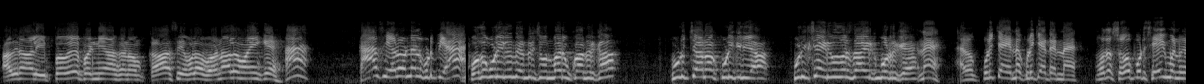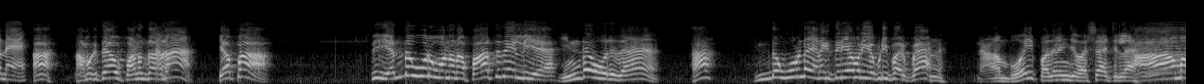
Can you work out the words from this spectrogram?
அதனால இப்பவே பண்ணி ஆகணும். காசு எவ்வளவு வேணாலும் வாங்கிக்க. காசு எவ்வளவு நாள் கொடுப்பியா? பொதுக்குழியில இருந்து எந்திரிச்சு வந்து மாதிரி உட்கார்ந்திருக்கா? குளிச்சானா குளிக்கலையா குளிச்சா இருபது வருஷம் ஆயிருக்கும் போல இருக்க. அண்ணே அவன் குளிச்சா என்ன குளிக்காட்ட என்ன? முத சோப் போட்டு சேவிங் பண்ணுங்கண்ணே. ஆ, நமக்கு தேவை பணம் தான். ஏப்பா நீ எந்த ஊரு உன்னை நான் பார்த்ததே இல்லையே. இந்த ஊரு தான் ஆ? இந்த ஊர்னா எனக்கு தெரியாம நீ எப்படி இருப்ப? நான் போய் பதினஞ்சு வருஷம் ஆச்சுல ஆமா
